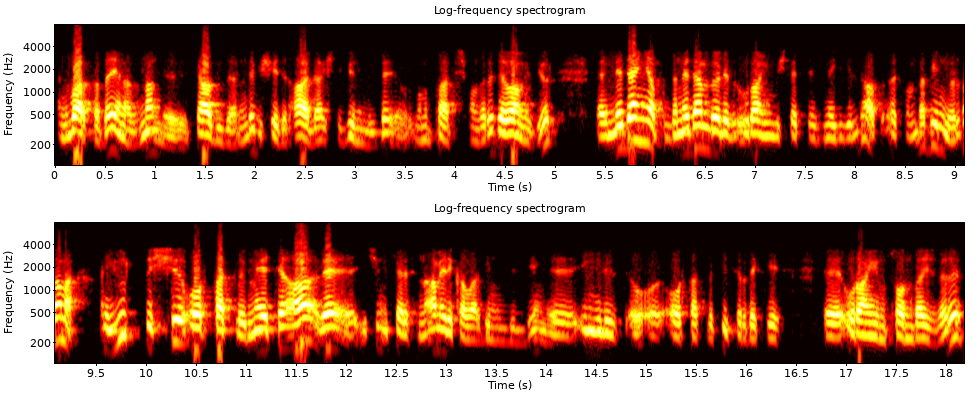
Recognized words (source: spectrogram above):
Hani varsa da en azından e, kağıt üzerinde bir şeydir. Hala işte günümüzde bunun tartışmaları devam ediyor. E, neden yapıldı, neden böyle bir uranyum işletmesine gidildi aslında bilmiyoruz ama hani yurt dışı ortaklığı MTA ve için içerisinde Amerika var benim bildiğim. E, İngiliz ortaklığı Kisir'deki e, uranyum sondajları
